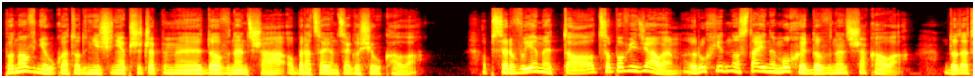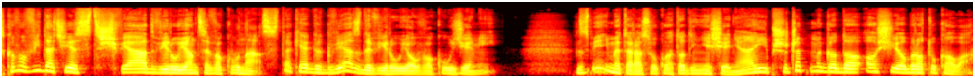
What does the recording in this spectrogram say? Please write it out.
Ponownie układ odniesienia przyczepimy do wnętrza obracającego się koła. Obserwujemy to, co powiedziałem, ruch jednostajny muchy do wnętrza koła. Dodatkowo widać jest świat wirujący wokół nas, tak jak gwiazdy wirują wokół Ziemi. Zmieńmy teraz układ odniesienia i przyczepmy go do osi obrotu koła.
